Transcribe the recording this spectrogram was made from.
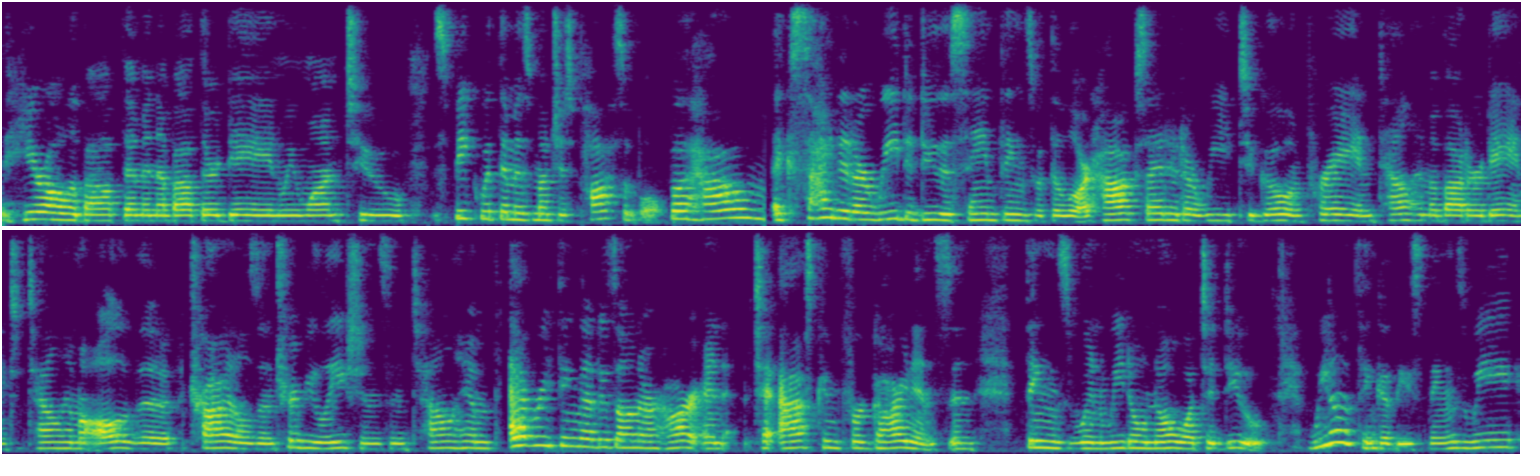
hear all about them and about their day, and we want to speak with them as much as possible. But how excited are we to do the same things with the Lord? How excited are we to go and pray and tell Him about our day and to tell Him all of the trials and tribulations and tell Him everything that is on our heart and to ask Him for guidance and things when we don't know what to do. We don't think of these things. We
